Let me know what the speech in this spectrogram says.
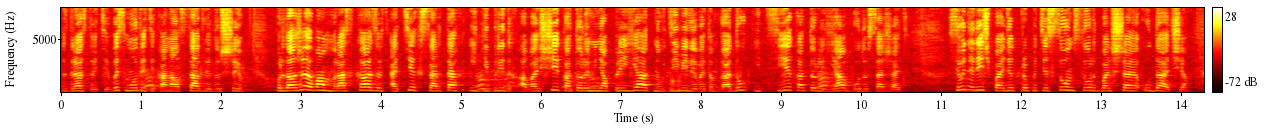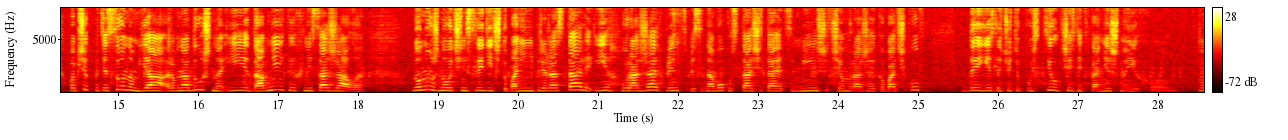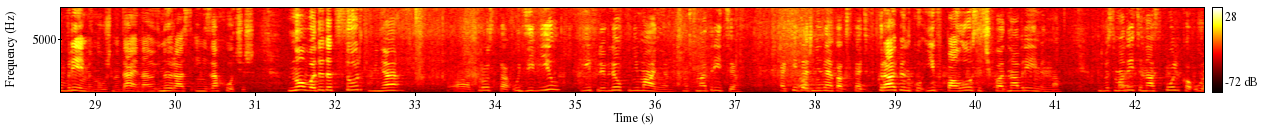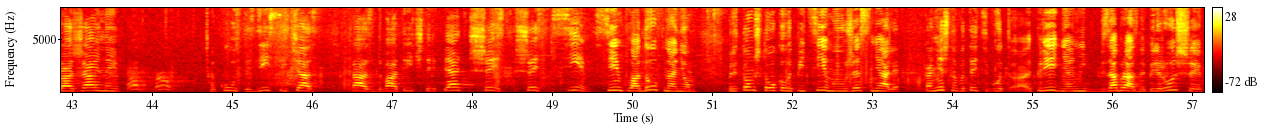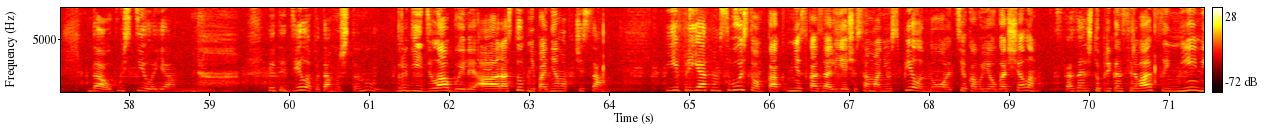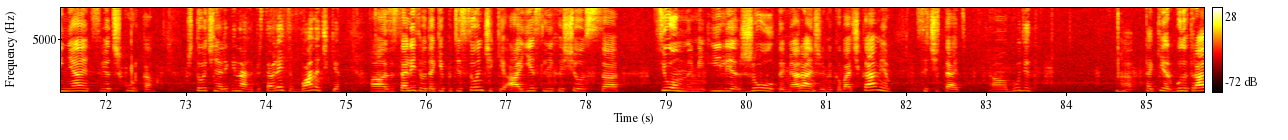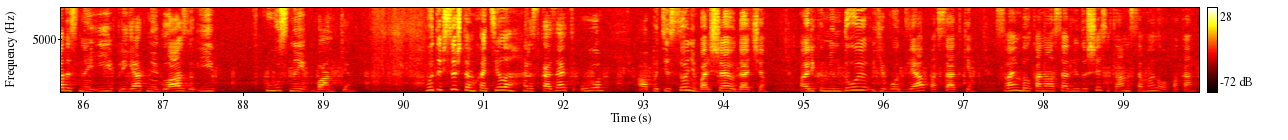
Здравствуйте! Вы смотрите канал «Сад для души». Продолжаю вам рассказывать о тех сортах и гибридах овощей, которые меня приятно удивили в этом году, и те, которые я буду сажать. Сегодня речь пойдет про патиссон, сорт «Большая удача». Вообще к патиссонам я равнодушна и давненько их не сажала. Но нужно очень следить, чтобы они не перерастали, и урожай, в принципе, с одного куста считается меньше, чем урожай кабачков. Да и если чуть упустил, чистить, конечно, их э, ну, время нужно, да, иной раз и не захочешь. Но вот этот сорт меня а, просто удивил и привлек внимание. Вот смотрите, какие даже не знаю, как сказать, в крапинку и в полосочку одновременно. Вы смотрите, насколько урожайный куст. Здесь сейчас раз, два, три, четыре, пять, шесть, шесть, семь. Семь плодов на нем, при том, что около пяти мы уже сняли. Конечно, вот эти вот а, передние, они безобразно переросшие. Да, упустила я это дело, потому что, ну, другие дела были, а растут не по дням, а по часам. И приятным свойством, как мне сказали, я еще сама не успела, но те, кого я угощала, сказали, что при консервации не меняет цвет шкурка, что очень оригинально. Представляете, в баночке а, засолить вот такие патиссончики, а если их еще с темными или желтыми, оранжевыми кабачками сочетать, а, будет, а, такие будут радостные и приятные глазу и вкусные банки. Вот и все, что я вам хотела рассказать о, о патиссоне «Большая удача». Рекомендую его для посадки. С вами был канал «Сад для души» Светлана Самойлова. Пока.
